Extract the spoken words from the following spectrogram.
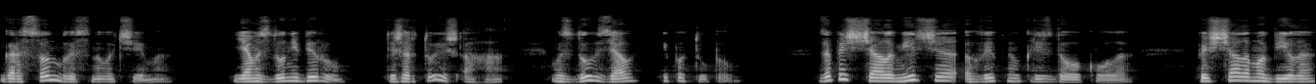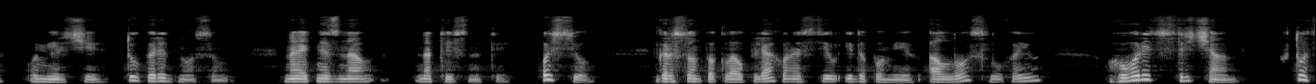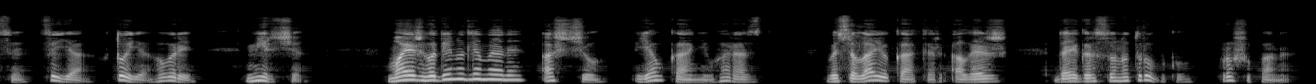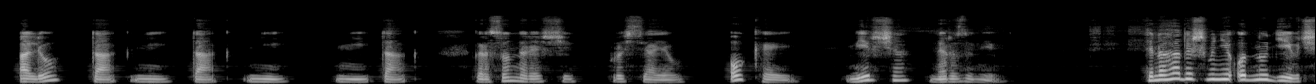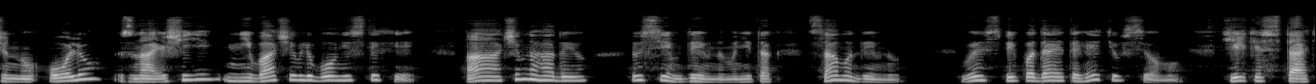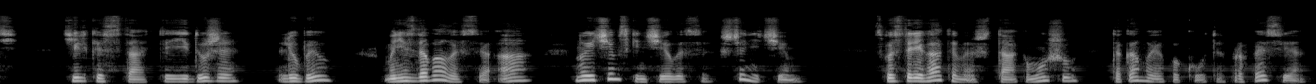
Гарсон блиснув очима. Я мзду не беру. Ти жартуєш? Ага. Мзду взяв і потупав. Запищало, Мірча глипнув крізь доокола. Пищала мобіла у Мірчі ту перед носом. Навіть не знав натиснути. Осьо. Гарсон поклав пляху на стіл і допоміг. Алло, слухаю. Говорить стрічан. Хто це? Це я. Хто я? Говори. Мірча. Маєш годину для мене? А що? Я в канів, гаразд. Висилаю катер, але ж дай гарсону трубку. Прошу пана. Альо? Так, ні, так, ні, ні, так. Гарсон нарешті просяяв. Окей. Мірча не розумів. Ти нагадуєш мені одну дівчину, Олю, знаєш її, ні бачив любовні стихи. А чим нагадую? Всім дивно, мені так само дивно. Ви співпадаєте геть у всьому. Тільки стать, тільки стать. Ти її дуже любив? Мені здавалося, а? Ну і чим скінчилося? Ще нічим. Спостерігатимеш так, мушу, така моя покута. Професія.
